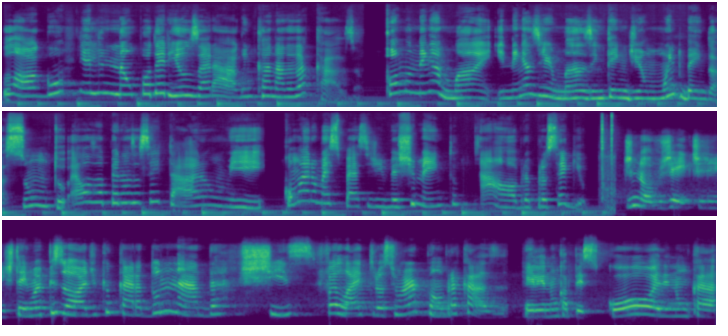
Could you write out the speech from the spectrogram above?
Logo, ele não poderia usar a água encanada da casa. Como nem a mãe e nem as irmãs entendiam muito bem do assunto, elas apenas aceitaram e, como era uma espécie de investimento, a obra prosseguiu. De novo, gente, a gente tem um episódio que o cara do nada, X, foi lá e trouxe um arpão para casa. Ele nunca pescou, ele nunca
